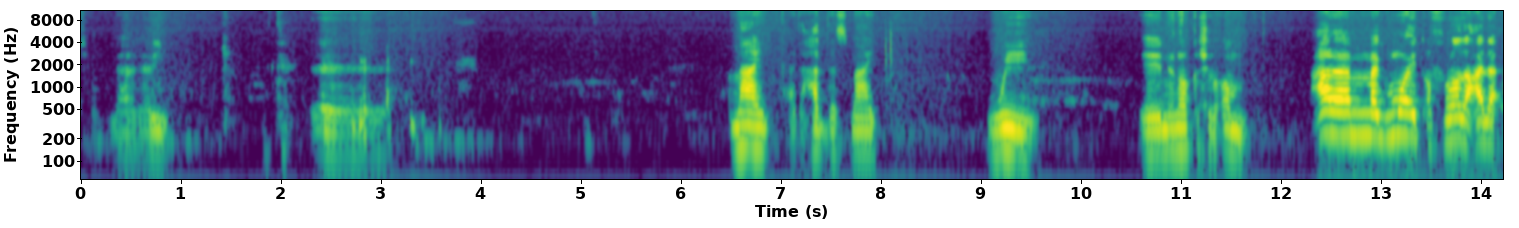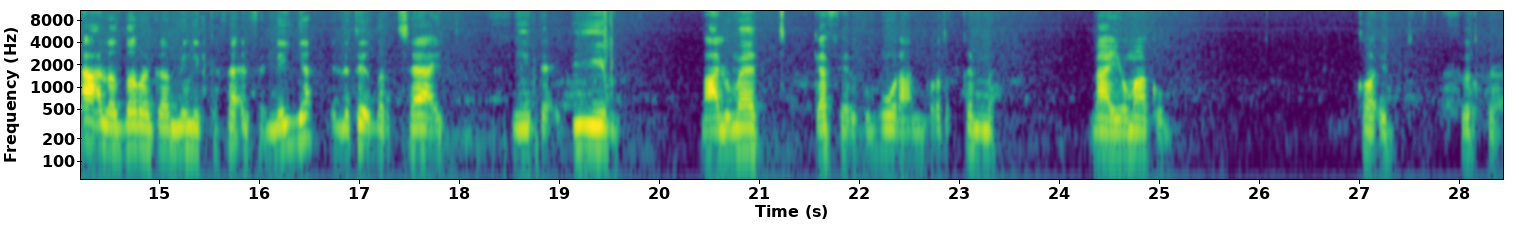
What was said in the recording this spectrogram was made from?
شكلها غريب آه، معي أتحدث معي. ونناقش الأمر على مجموعة أفراد على أعلى درجة من الكفاءة الفنية اللي تقدر تساعد في تقديم معلومات كافية للجمهور عن مباراة القمة معي ومعكم قائد فرقة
